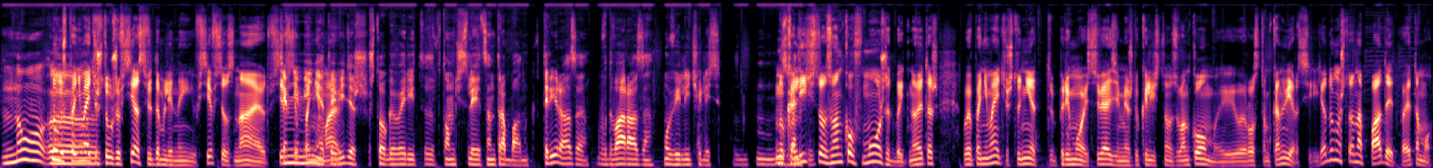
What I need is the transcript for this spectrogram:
Ну, Ну, вы же э, понимаете, что уже все осведомлены, все все знают, все Тем все не менее, понимают. ты видишь, что говорит э, в том числе и Центробанк. В три раза, в два раза увеличились Ну, звонки. количество звонков может быть, но это ж, вы понимаете, что нет прямой связи между количеством звонков и ростом конверсии. Я думаю, что она падает, поэтому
